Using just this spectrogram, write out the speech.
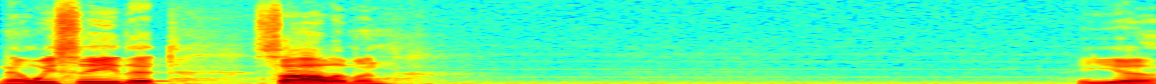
Now we see that Solomon, he. Uh,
